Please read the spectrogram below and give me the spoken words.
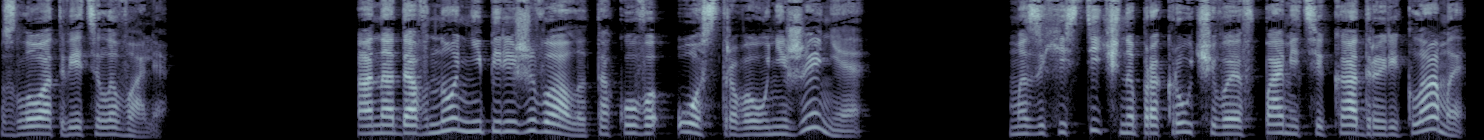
Зло ответила Валя. Она давно не переживала такого острого унижения, мазохистично прокручивая в памяти кадры рекламы,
